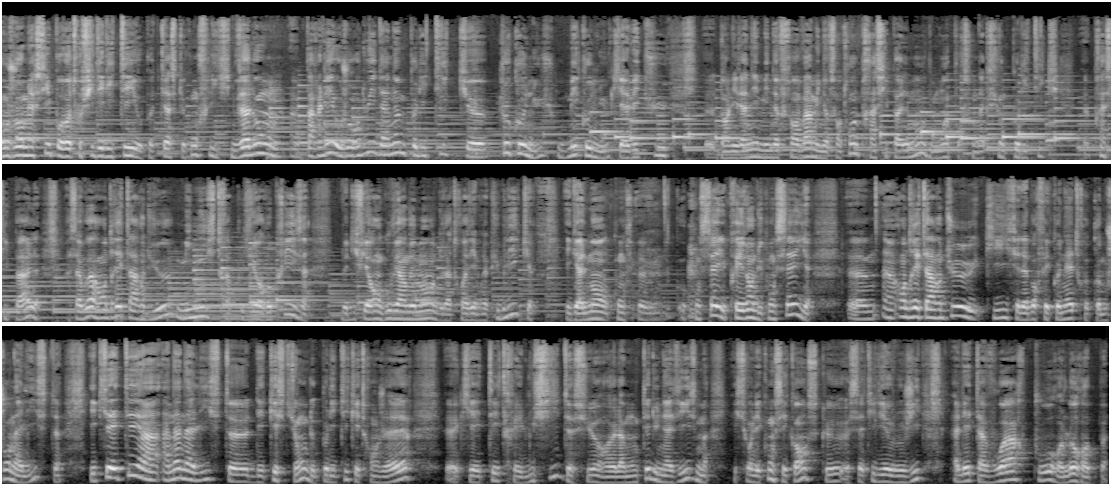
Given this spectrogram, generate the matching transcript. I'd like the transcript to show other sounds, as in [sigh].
Bonjour, merci pour votre fidélité au podcast Conflit. Nous allons euh, parler aujourd'hui d'un homme politique euh, peu connu ou méconnu qui a vécu euh, dans les années 1920-1930 principalement, du moins pour son action politique à savoir André Tardieu, ministre à plusieurs reprises de différents gouvernements de la Troisième République, également au Conseil, président du Conseil, euh, André Tardieu qui s'est d'abord fait connaître comme journaliste et qui a été un, analyste des questions de politique étrangère, euh, qui a été très lucide sur la montée du nazisme et sur les conséquences que cette idéologie allait avoir pour l'Europe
